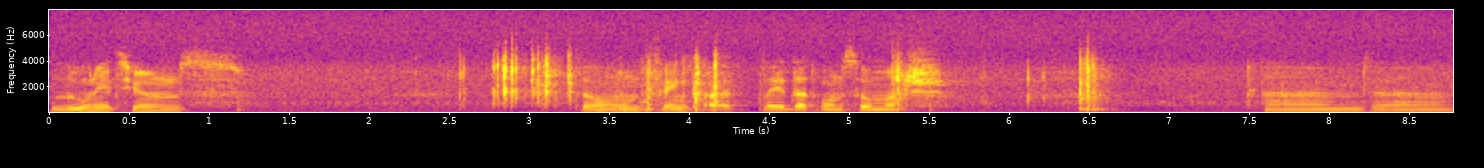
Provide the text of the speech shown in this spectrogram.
Looney Tunes. Don't think I've played that one so much. And uh,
